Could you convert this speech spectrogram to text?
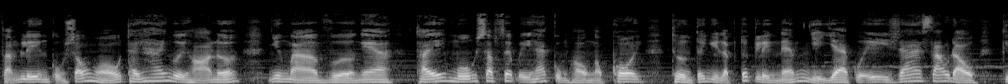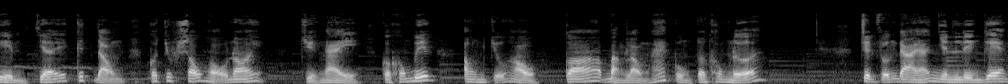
Phạm Liên cũng xấu hổ thay hai người họ nữa, nhưng mà vừa nghe thấy muốn sắp xếp y hát cùng Hồ Ngọc Khôi, Thường Tế Nhụy lập tức liền ném nhị gia của y ra sau đầu, kiềm chế kích động, có chút xấu hổ nói: "Chuyện này cô không biết ông chủ Hầu có bằng lòng hát cùng tôi không nữa?" Trình Phượng Đài á nhìn liền ghen,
